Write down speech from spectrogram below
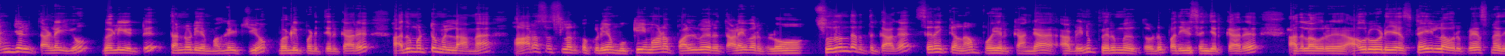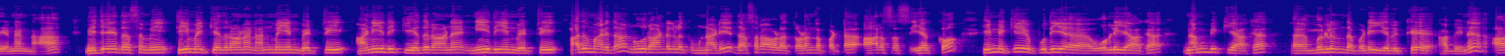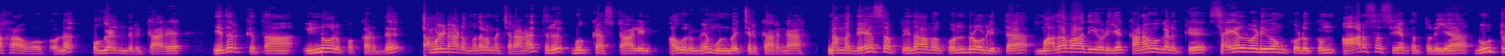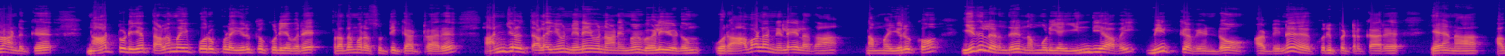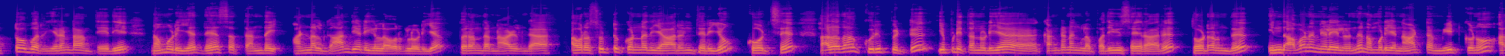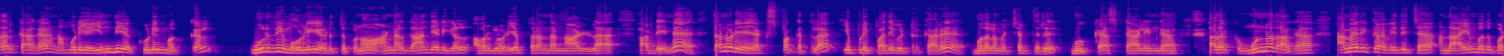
அஞ்சல் தலையும் வெளியிட்டு தன்னுடைய மகிழ்ச்சியும் வெளிப்படுத்தியிருக்காரு. அது மட்டும் இல்லாமல் ஆர்எஸ்எஸ்ல இருக்கக்கூடிய முக்கியமான பல்வேறு தலைவர்களும் சுதந்திரத்துக்காக சிறைக்கெல்லாம் போயிருக்காங்க அப்படின்னு பெருமிதத்தோடு பதிவு செஞ்சிருக்காரு. அதில் அவர் அவருடைய ஸ்டைலில் அவர் பேசினது என்னன்னா விஜயதசமி தீமைக்கு எதிரான நன்மையின் வெற்றி அநீதிக்கு எதிரான நீதியின் வெற்றி அது மாதிரி தான் நூறு ஆண்டுகளுக்கு முன்னாடி தசராவில் தொடங்கப்பட்ட ஆர்எஸ்எஸ் இயக்கம் இன்னைக்கு புதிய ஒளியாக நம்பிக்கையாக அஹ், மிளிர்ந்தபடி இருக்கு அப்படின்னு ஆகா ஓகோன்னு புகழ்ந்திருக்காரு. இதற்கு தான் இன்னொரு பக்கம் இருந்து தமிழ்நாடு முதலமைச்சரான திரு மு க ஸ்டாலின் அவருமே முன் வச்சிருக்காருங்க. நம்ம தேச பிதாவை கொன்றொழித்த மதவாதியுடைய கனவுகளுக்கு செயல் வடிவம் கொடுக்கும் ஆர்எஸ்எஸ் இயக்கத்துடைய நூற்றாண்டுக்கு நாட்டுடைய தலைமை பொறுப்புல இருக்கக்கூடியவரே பிரதமரை சுட்டி காட்டுறாரு அஞ்சல் தலையும் நினைவு நாணயமும் வெளியிடும் ஒரு அவல நிலையில தான் நம்ம இருக்கோம். இதுல இருந்து நம்முடைய இந்தியாவை மீட்க வேண்டும் அப்படின்னு குறிப்பிட்டிருக்காரு. ஏன்னா அக்டோபர் இரண்டாம் தேதி நம்முடைய தேச தந்தை அண்ணல் காந்தியடிகள் அவர்களுடைய பிறந்த நாளுங்க. அவரை சுட்டு கொன்னது யாருன்னு தெரியும்? கோட்ஸு. அதை தான் குறிப்பிட்டு இப்படி தன்னுடைய கண்டனங்களை பதிவு செய்கிறாரு தொடர்ந்து இந்த அவன நிலையிலிருந்து நம்முடைய நாட்டை மீட்கணும். அதற்காக நம்முடைய இந்திய குடிமக்கள் உறுதிமொழி எடுத்துக்கணும். அண்ணல் காந்தியடிகள் அவர்களுடைய பிறந்த நாளில் அப்படின்னு தன்னுடைய எக்ஸ் பக்கத்தில் இப்படி பதிவிட்டிருக்காரு முதலமைச்சர் திரு மு க ஸ்டாலின்க. அதற்கு முன்னதாக அமெரிக்கா விதித்த அந்த ஐம்பது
